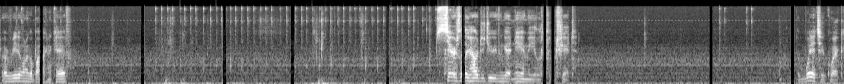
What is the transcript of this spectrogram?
Do I really want to go back in a cave? Seriously, how did you even get near me, you little shit? Way too quick.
